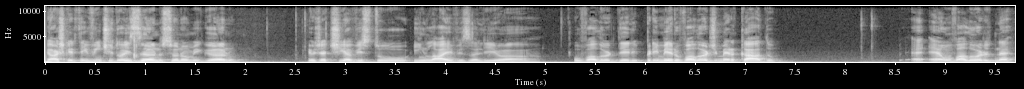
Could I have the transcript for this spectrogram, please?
Eu acho que ele tem 22 anos, se eu não me engano. Eu já tinha visto em lives ali a, o valor dele. Primeiro, o valor de mercado. É, é um valor, né?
